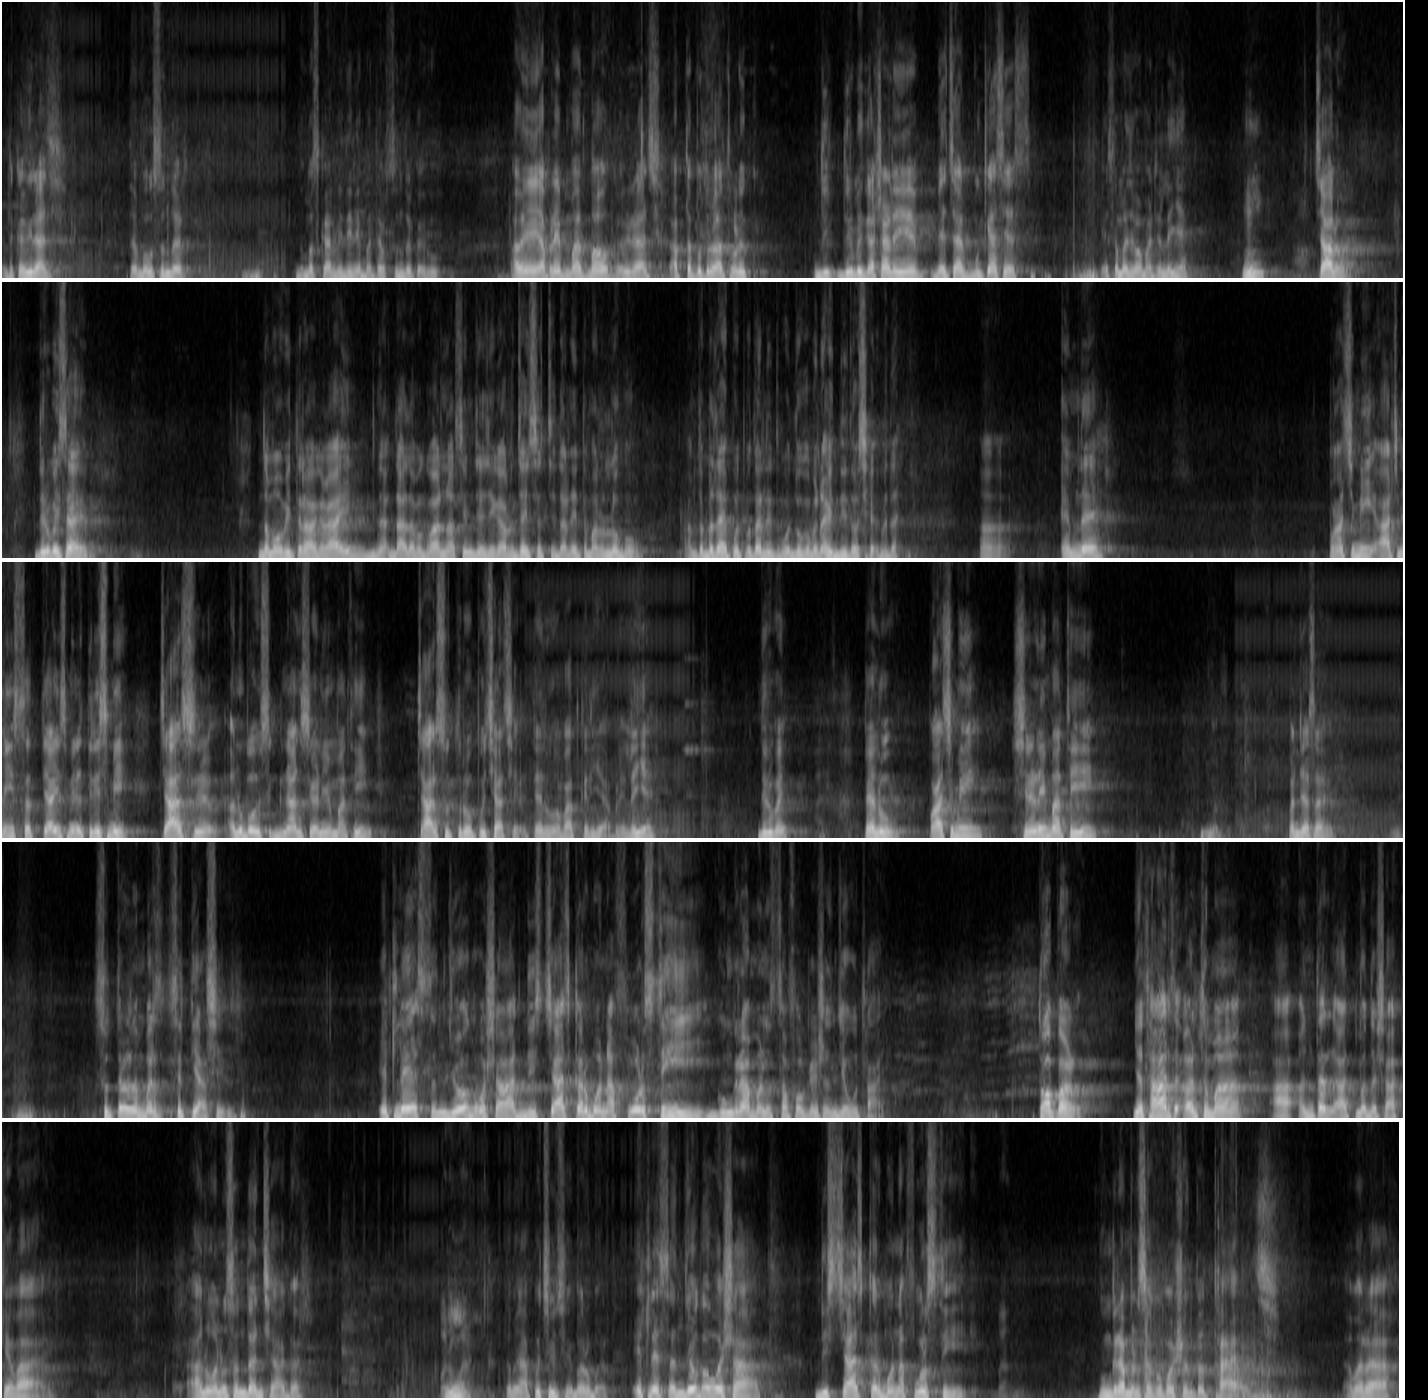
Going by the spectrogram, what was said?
એટલે કવિરાજ, તમે બહુ સુંદર નમસ્કાર વિધિને બધા સુંદર કહ્યું. હવે આપણે મહાત્માઓ, કવિરાજ, આપતા પુત્રો આ થોડુંક દીર્ભી ગાંઠાણીએ બે ચાર મૂક્યા છે. એ સમજવા માટે લઈએ. હમ? ચાલો. ધીરુભાઈ સાહેબ. નમો વિતરા ગાય દાદા ભગવાન નાસિમ જય જયકાર, જય સચ્ચિદાન એ તમારો લોગો. આમ તો બધાએ પોતપોતાની રીતે લોગો બનાવી દીધો છે બધા એમને પાંચમી, આઠમી, સત્યાવીસમી ને ત્રીસમી ચાર અનુભવ જ્ઞાન શ્રેણીઓમાંથી ચાર સૂત્રો પૂછ્યા છે. તેનું વાત કરીએ આપણે. લઈએ. ધીરુભાઈ. પહેલું, પાંચમી શ્રેણીમાંથી પંડ્યા સાહેબ. સૂત્ર નંબર સિત્યાસી. એટલે સંજોગવશાત, ડિસ્ચાર્જ કર્મોના ફોર્સથી ગુંગરામણ, સફોકેશન જેવું થાય. તો પણ યથાર્થ અર્થમાં આ અંતર આત્મદશા કહેવાય. આનું અનુસંધાન છે આગળ. તમે આ પૂછ્યું છે બરોબર. એટલે સંજોગો વશાત ડિસ્ચાર્જ કર્મોના ફોર્સથી ગુંગરામણ સકોપક્ષણ તો થાય જ. અમારા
